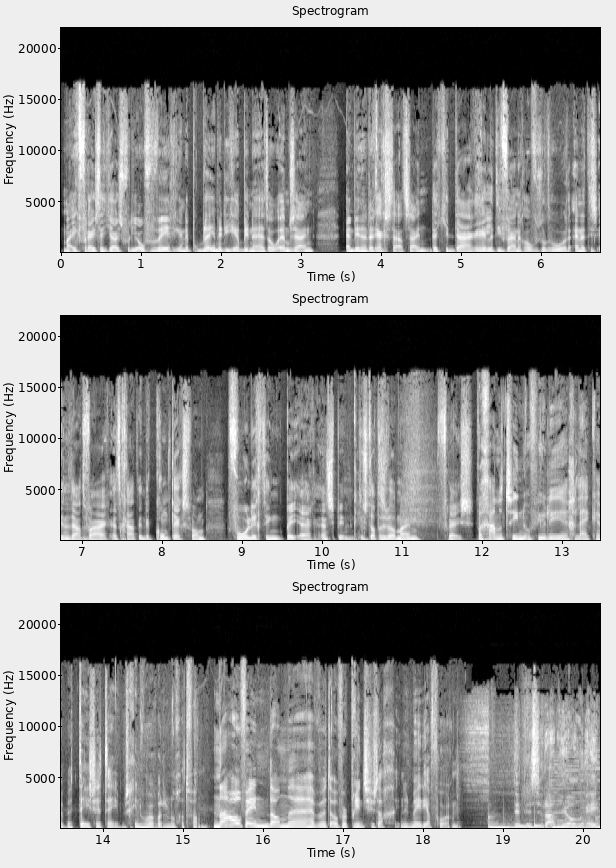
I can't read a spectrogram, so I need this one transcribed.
Maar ik vrees dat juist voor die overwegingen en de problemen die er binnen het OM zijn en binnen de rechtsstaat zijn, dat je daar relatief weinig over zult horen. En het is inderdaad waar, het gaat in de context van voorlichting, PR en spin. Dus dat is wel mijn vrees. We gaan het zien of jullie gelijk hebben, TZT. Misschien horen we er nog wat van. Na half één dan uh, hebben we het over Prinsjesdag in het Mediaforum. Dit is Radio 1.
